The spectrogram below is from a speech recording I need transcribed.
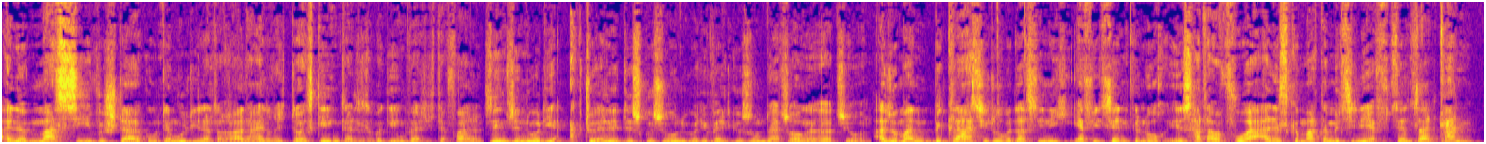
eine massive Stärkung der multilateralen Einrichtungen. Das Gegenteil ist aber gegenwärtig der Fall. Sehen Sie nur die aktuelle Diskussion über die Weltgesundheitsorganisation. Also man beklagt sich darüber, dass sie nicht effizient genug ist, hat aber vorher alles gemacht, damit sie nicht effizient sein kann.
